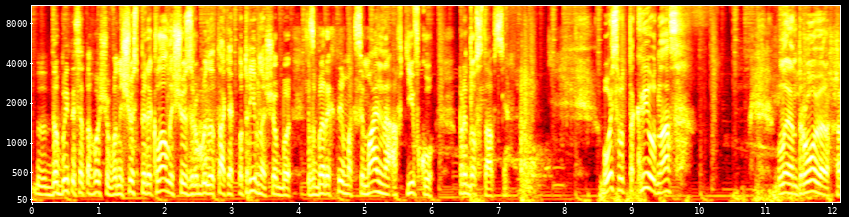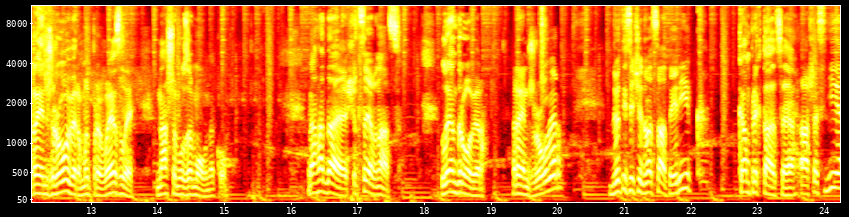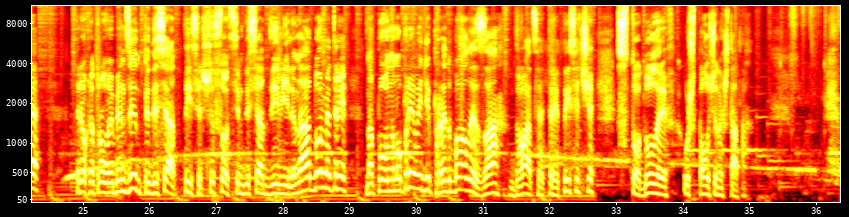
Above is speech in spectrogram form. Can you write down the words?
добитися того, щоб вони щось переклали, щось зробили так, як потрібно, щоб зберегти максимально автівку при доставці. Ось от такий у нас Land Rover, Range Rover ми привезли нашому замовнику. Нагадаю, що це в нас Land Rover Range Rover 2020 рік, комплектація A6E, Трьохлітровий бензин, 50 672 мілі на одометрі. На повному приводі придбали за 23 тисячі 100 доларів у Сполучених Штатах.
